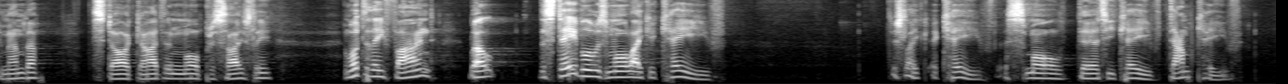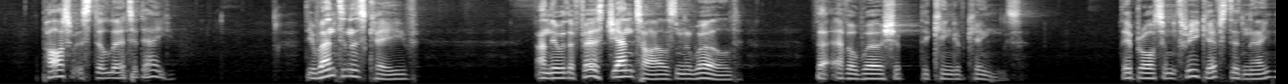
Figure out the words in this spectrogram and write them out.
Remember? The star guided more precisely. And what did they find? Well, the stable was more like a cave. Just like a cave, a small, dirty cave, damp cave. Part of it is still there today. They went in this cave, and they were the first Gentiles in the world that ever worshipped the King of Kings. They brought him three gifts, didn't they?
